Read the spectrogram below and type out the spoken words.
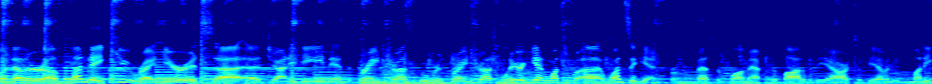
go. Another uh, Monday Q right here. It's uh, uh, Johnny Dean and the Brain Trust, Boomer's Brain Trust. We'll hear again once uh, once again from Professor Plum after the bottom of the hour. So if you have any money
